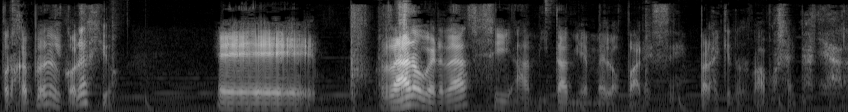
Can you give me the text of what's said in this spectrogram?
por ejemplo, en el colegio. Eh, raro, ¿verdad? Sí, a mí también me lo parece, para que nos vamos a engañar.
